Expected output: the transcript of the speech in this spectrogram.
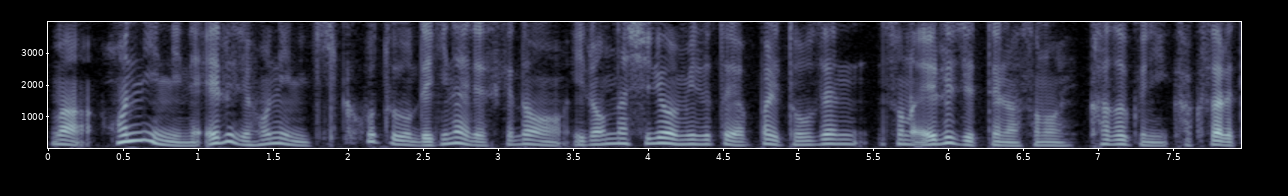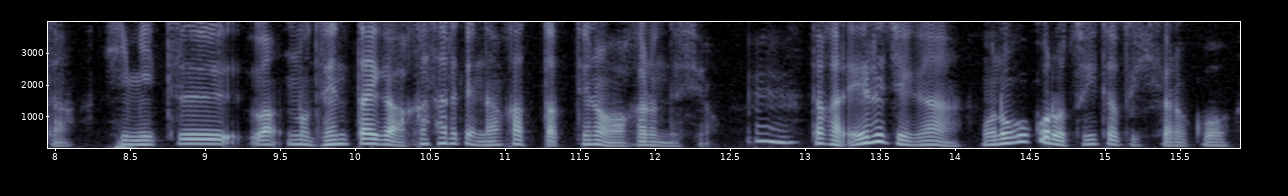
まあ、本人にね、エルジェ本人に聞くことできないですけど、いろんな資料を見ると、やっぱり当然、そのエルジェっていうのは、その家族に隠された秘密はの全体が明かされてなかったっていうのはわかるんですよ。うん。だからエルジェが物心ついた時からこう、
